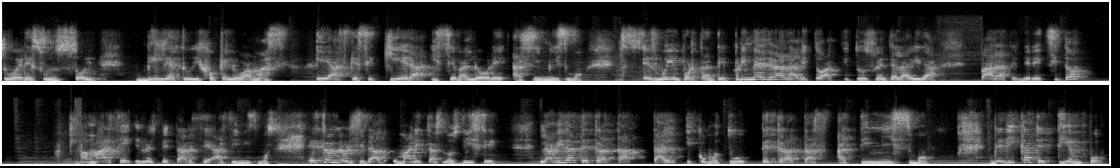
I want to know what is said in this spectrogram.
tú eres un sol. Dile a tu hijo que lo amas y haz que se quiera y se valore a sí mismo. Es muy importante. Primer gran hábito, actitud frente a la vida para tener éxito, amarse y respetarse a sí mismos. Esta Universidad Humanitas nos dice, la vida te trata tal y como tú te tratas a ti mismo. Dedícate tiempo,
